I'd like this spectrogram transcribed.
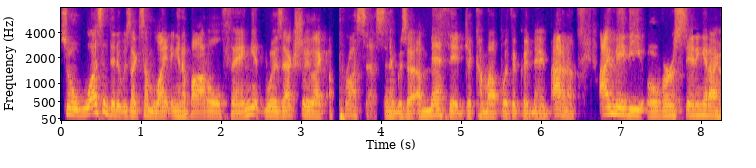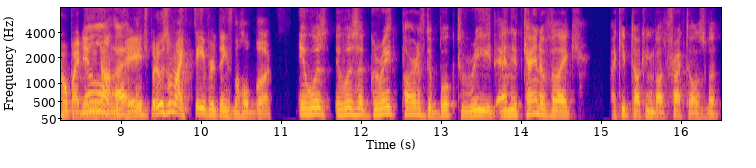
So it wasn't that it was like some lightning in a bottle thing. It was actually like a process and it was a, method to come up with a good name. I don't know. I may be overstating it. I hope I didn't no, on the I, page, but it was one of my favorite things in the whole book it was it was a great part of the book to read and it kind of like i keep talking about fractals but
